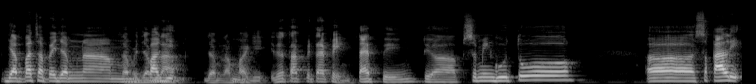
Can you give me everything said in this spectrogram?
Jam 4 sampai jam 6 sampai jam pagi. 6. Jam 6 Hmm. pagi. Itu tapi tapping. Tapping tiap seminggu tuh eh, sekali.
